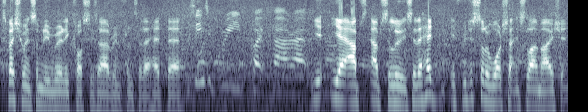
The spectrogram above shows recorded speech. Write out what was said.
Especially when somebody really crosses over in front of their head there. You seem to breathe quite far out. Y- yeah, ab- absolutely. So the head, if we just sort of watch that in slow motion,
